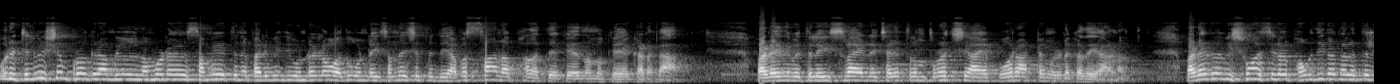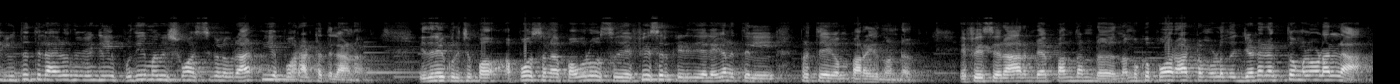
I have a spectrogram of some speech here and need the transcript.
ഒരു ടെലിവിഷൻ പ്രോഗ്രാമിൽ നമ്മുടെ സമയത്തിന് പരിമിതി ഉണ്ടല്ലോ അതുകൊണ്ട് ഈ സന്ദേശത്തിന്റെ അവസാന ഭാഗത്തേക്ക് നമുക്ക് കടക്കാം. പഴയ നിയമത്തിലെ ഇസ്രായേലിന്റെ ചരിത്രം തുടർച്ചയായ പോരാട്ടങ്ങളുടെ കഥയാണ്. പഴയ വിശ്വാസികൾ ഭൗതിക തലത്തിൽ യുദ്ധത്തിലായിരുന്നുവെങ്കിൽ പുതിയ വിശ്വാസികൾ ഒരു ആത്മീയ പോരാട്ടത്തിലാണ്. ഇതിനെക്കുറിച്ച് അപ്പോസന പൗലോസ് എഫീസർക്ക് എഴുതിയ ലേഖനത്തിൽ പ്രത്യേകം പറയുന്നുണ്ട്. എഫീസർ ആറിന്റെ പന്ത്രണ്ട് നമുക്ക് പോരാട്ടമുള്ളത് ജഡരക്തങ്ങളോടല്ല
